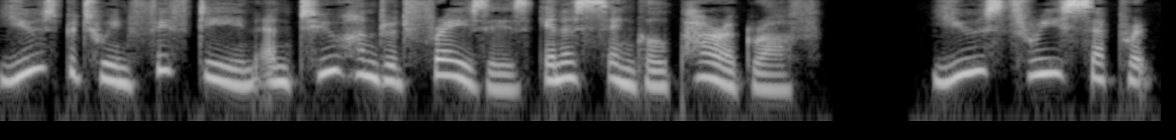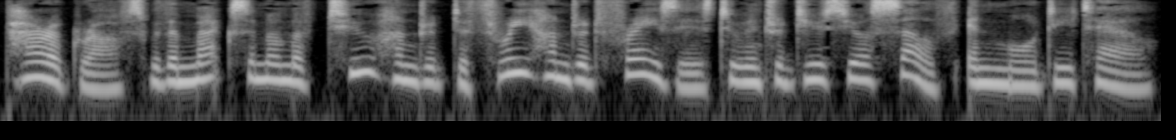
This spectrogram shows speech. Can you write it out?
Use between 15 and 200 phrases in a single paragraph. Use three separate paragraphs with a maximum of 200 to 300 phrases to introduce yourself in more detail.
